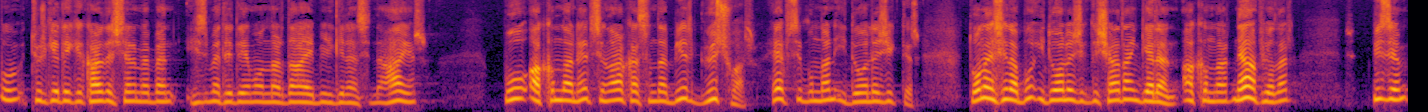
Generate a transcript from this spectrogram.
bu Türkiye'deki kardeşlerime ben hizmet edeyim, onlar daha iyi bilgilensinler. Hayır. Bu akımların hepsinin arkasında bir güç var. Hepsi bunların ideolojiktir. Dolayısıyla bu ideolojik dışarıdan gelen akımlar ne yapıyorlar? Bizim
